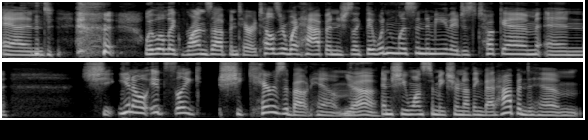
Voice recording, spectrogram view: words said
And Willow like runs up and Tara tells her what happened. She's like, they wouldn't listen to me. They just took him. And she, you know, it's like she cares about him. Yeah. And she wants to make sure nothing bad happened to him.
